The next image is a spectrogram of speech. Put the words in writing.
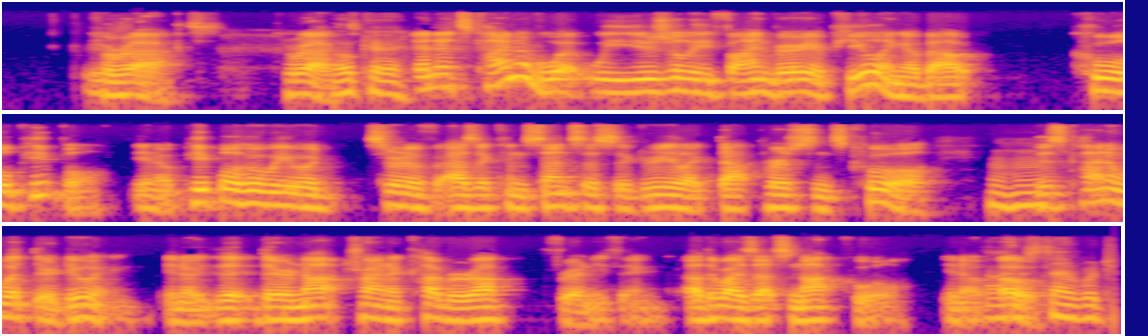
Correct. Correct. Okay. And it's kind of what we usually find very appealing about cool people. You know, people who we would sort of, as a consensus, agree like that person's cool mm-hmm. this is kind of what they're doing you know they're not trying to cover up for anything otherwise that's not cool you know oh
